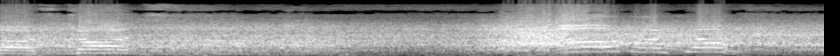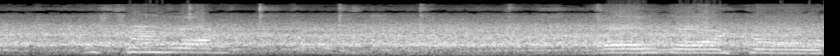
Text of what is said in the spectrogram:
God, chance. Oh my God. It's 2-1. Oh my God.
